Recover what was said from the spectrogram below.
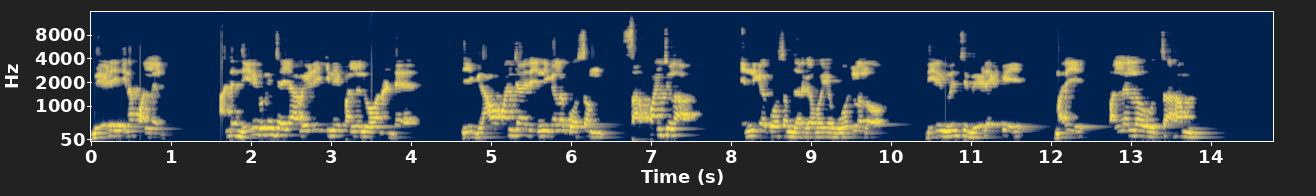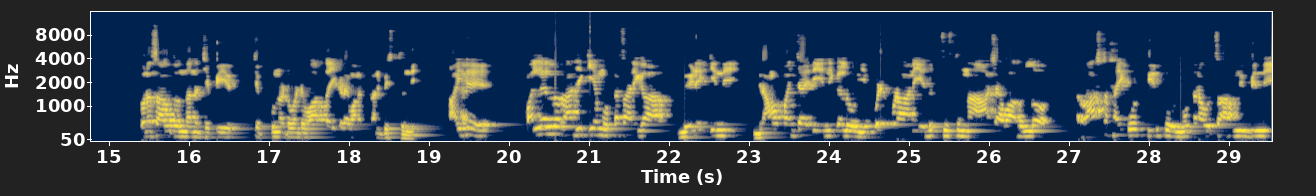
వేడెక్కిన పల్లెలు. అంటే దేని గురించి అయ్యా వేడెక్కిన పల్లెలు అని అంటే ఈ గ్రామ పంచాయతీ ఎన్నికల కోసం సర్పంచుల ఎన్నిక కోసం జరగబోయే ఓట్లలో దీని గురించి వేడెక్కి మరి పల్లెల్లో ఉత్సాహం కొనసాగుతుందని చెప్పి చెప్పుకున్నటువంటి వార్త ఇక్కడ మనకు కనిపిస్తుంది. అయితే పల్లెల్లో రాజకీయం ఒక్కసారిగా వేడెక్కింది. గ్రామ పంచాయతీ ఎన్నికలు ఎప్పుడెప్పుడా అని ఎదురు చూస్తున్న ఆశావాహుల్లో రాష్ట్ర హైకోర్టు తీర్పు నూతన ఉత్సాహం నింపింది.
